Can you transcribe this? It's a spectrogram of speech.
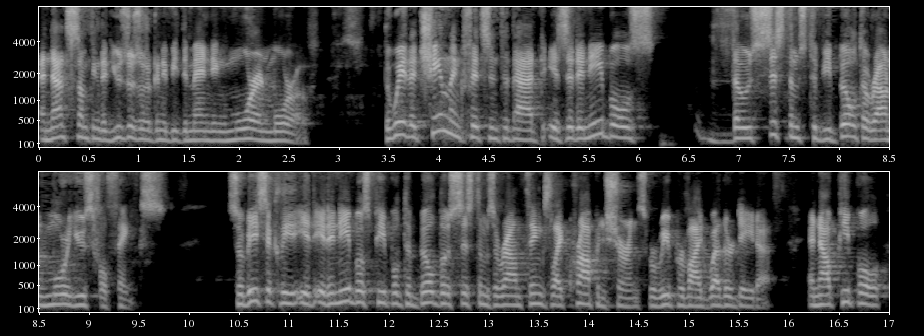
And that's something that users are going to be demanding more and more of. The way that Chainlink fits into that is it enables those systems to be built around more useful things. So basically, it, it enables people to build those systems around things like crop insurance, where we provide weather data. And now people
